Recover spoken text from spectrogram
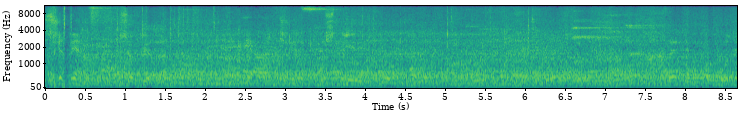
6, счет 2. Счет 2, да? 4. Дайте ему погоду.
